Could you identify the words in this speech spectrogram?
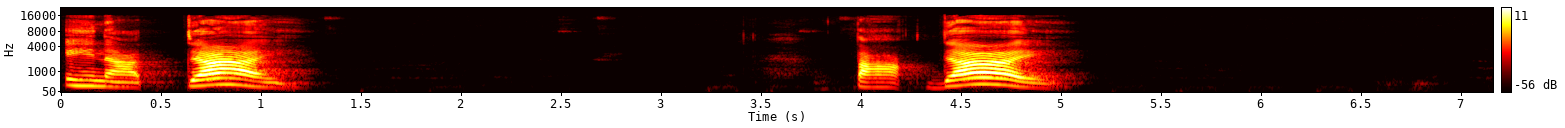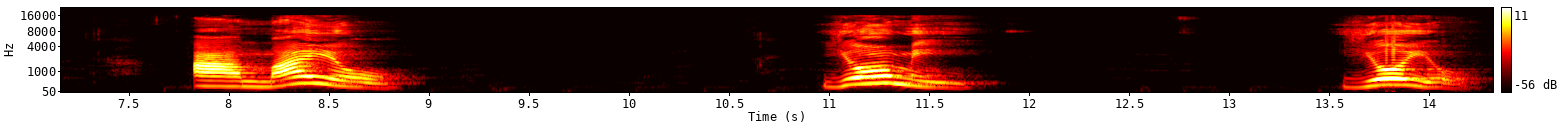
Inatday. Takday. Amayo. Yomi. Yoyo.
